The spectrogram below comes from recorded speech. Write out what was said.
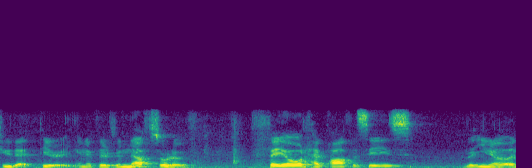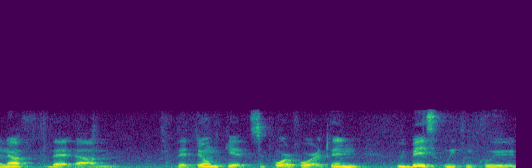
to that theory. And if there's enough sort of failed hypotheses, that you know, enough that, um, that don't get support for it, then we basically conclude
